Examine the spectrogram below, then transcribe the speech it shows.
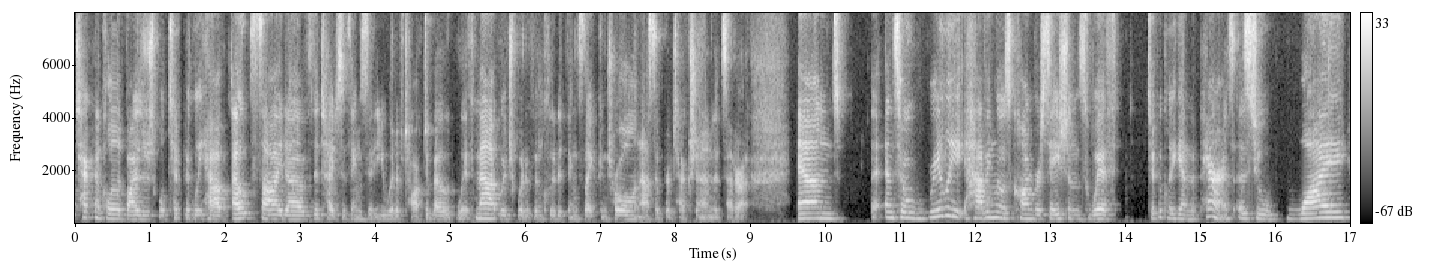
technical advisors will typically have outside of the types of things that you would have talked about with Matt, which would have included things like control and asset protection, et cetera. And and so really having those conversations with typically again the parents as to why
